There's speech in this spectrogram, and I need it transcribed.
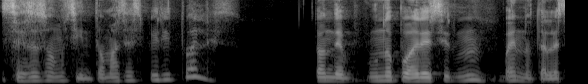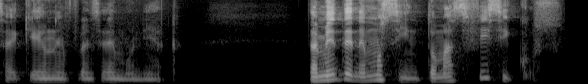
Esos son síntomas espirituales donde uno puede decir, mm, bueno, tal vez aquí hay una influencia demoníaca. También tenemos síntomas físicos.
